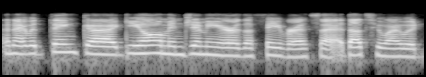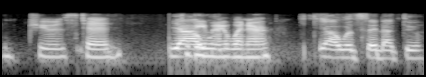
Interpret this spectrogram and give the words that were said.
And I would think uh, Guillaume and Jimmy are the favorites. Uh, that's who I would choose to, Yeah, to be would- my winner. Yeah, I would say that too.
